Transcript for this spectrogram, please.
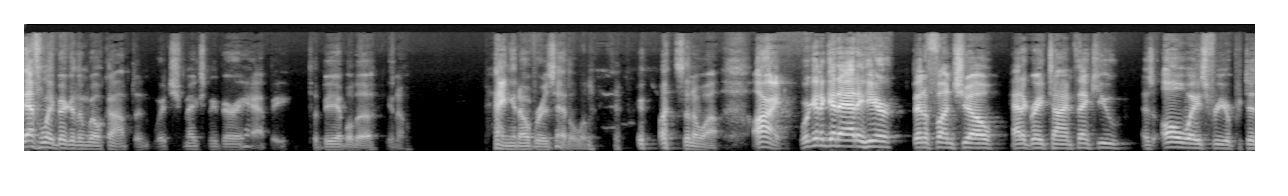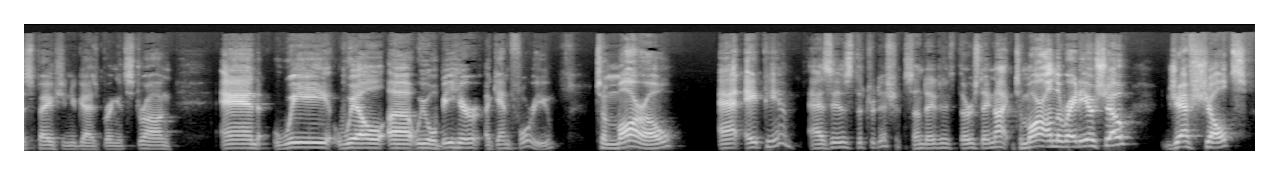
definitely bigger than Will Compton, which makes me very happy to be able to, you know, hang it over his head a little once in a while. All right, we're gonna get out of here. Been a fun show. Had a great time. Thank you as always for your participation. You guys bring it strong, and we will uh, we will be here again for you tomorrow at 8 p.m. as is the tradition, Sunday to Thursday night. Tomorrow on the radio show, Jeff Schultz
